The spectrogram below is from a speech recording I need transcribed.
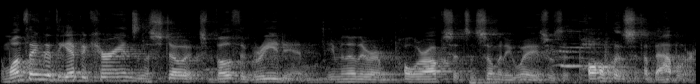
And one thing that the Epicureans and the Stoics both agreed in, even though they were in polar opposites in so many ways, was that Paul was a babbler.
